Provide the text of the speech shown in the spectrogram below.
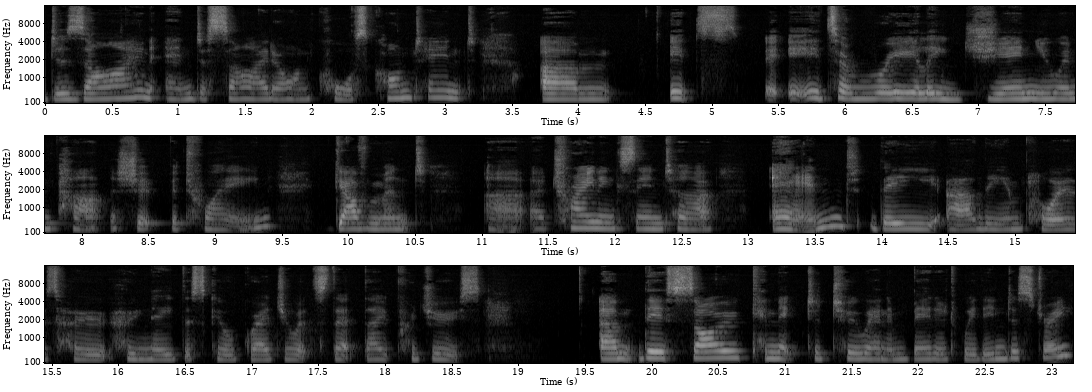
design and decide on course content. Um, it's it's a really genuine partnership between government, uh, a training centre, and the uh, the employers who who need the skilled graduates that they produce. Um, they're so connected to and embedded with industry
